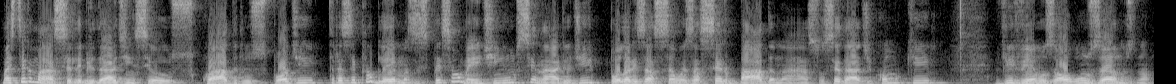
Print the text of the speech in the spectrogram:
Mas ter uma celebridade em seus quadros pode trazer problemas, especialmente em um cenário de polarização exacerbada na sociedade como que vivemos há alguns anos, não?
